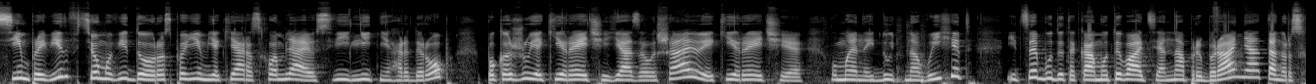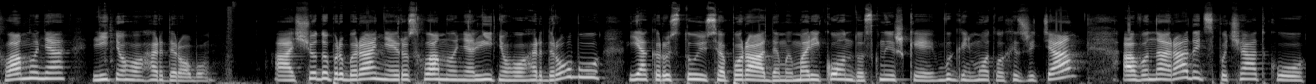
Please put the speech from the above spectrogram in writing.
Всім привіт! В цьому відео розповім, як я розхламляю свій літній гардероб, покажу, які речі я залишаю, які речі у мене йдуть на вихід. І це буде така мотивація на прибирання та на розхламлення літнього гардеробу. А щодо прибирання і розхламлення літнього гардеробу, я користуюся порадами Марі Кондо з книжки Викинь мотлох із життя. А вона радить спочатку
